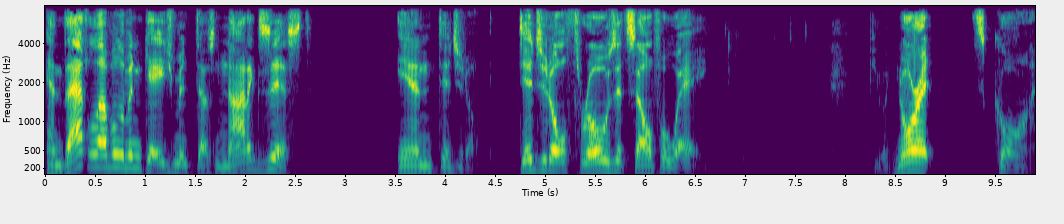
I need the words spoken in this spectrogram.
And that level of engagement does not exist in digital. Digital throws itself away. You ignore it, it's gone.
